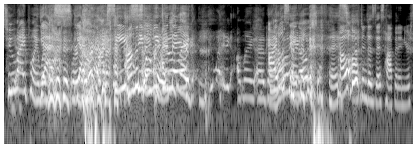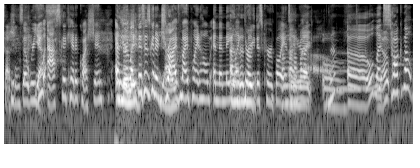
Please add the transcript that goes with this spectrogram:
to Yeah. my point, yes we're yeah we're back. see, On the see what we did there was Like, you wanted to, I'm like, okay. I will say gonna though. How often does this happen in your session? So where you Yes. ask a kid a question and, And you're like, they- "This is going to yes. drive my point home," and then they And like then throw they- you this curveball answer, And and I'm you're like, oh. "Oh, let's Yep. talk about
